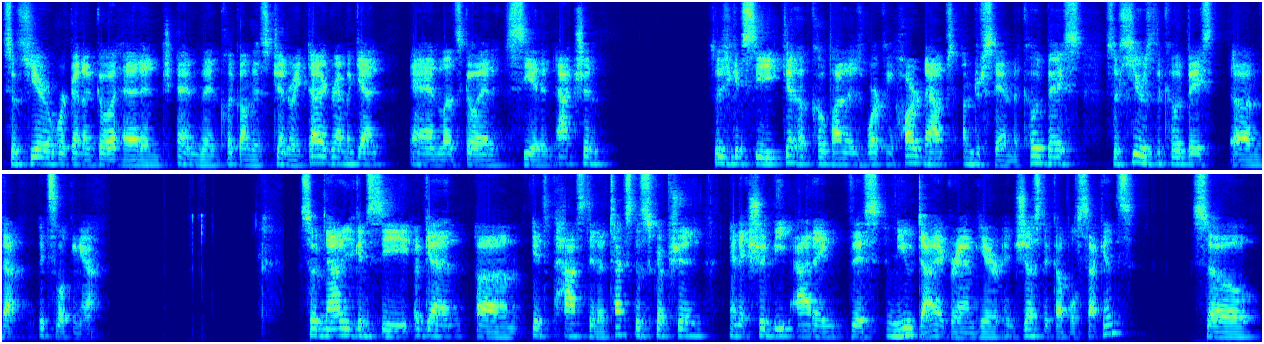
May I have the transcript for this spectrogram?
So here we're going to go ahead and, and then click on this generate diagram again. And let's go ahead and see it in action. So as you can see, GitHub Copilot is working hard now to understand the code base. So here's the code base um, that it's looking at. So now you can see, again, um, it's passed in a text description, and it should be adding this new diagram here in just a couple seconds. So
